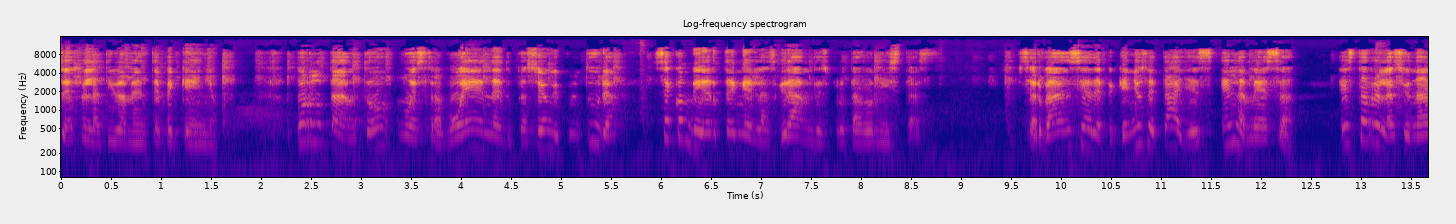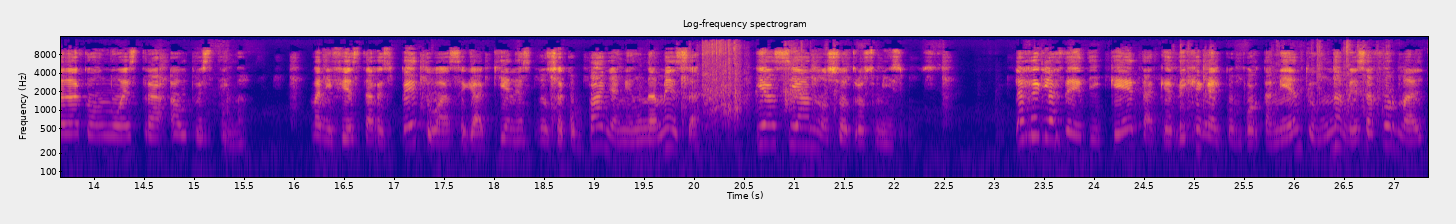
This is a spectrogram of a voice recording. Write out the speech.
Es relativamente pequeño. Por lo tanto, nuestra buena educación y cultura se convierten en las grandes protagonistas. Observancia de pequeños detalles en la mesa está relacionada con nuestra autoestima. Manifiesta respeto hacia quienes nos acompañan en una mesa y hacia nosotros mismos. Las reglas de etiqueta que rigen el comportamiento en una mesa formal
